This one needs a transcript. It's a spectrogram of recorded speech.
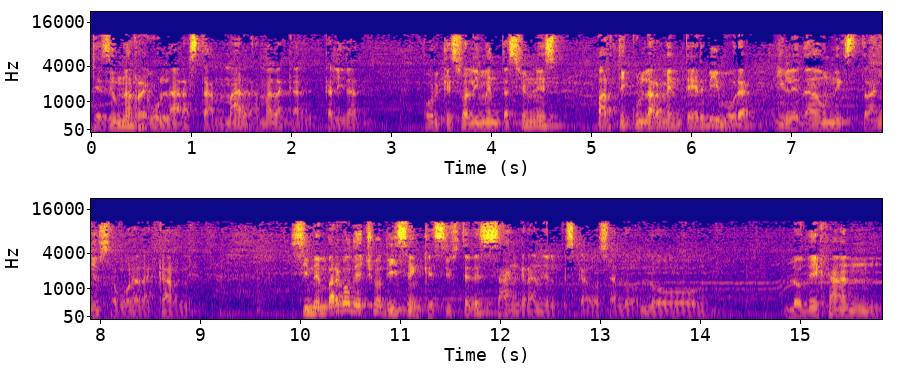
desde una regular hasta mala, mala cal- calidad. Porque su alimentación es particularmente herbívora y le da un extraño sabor a la carne. Sin embargo, de hecho, dicen que si ustedes sangran el pescado, o sea, lo, lo, lo dejan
